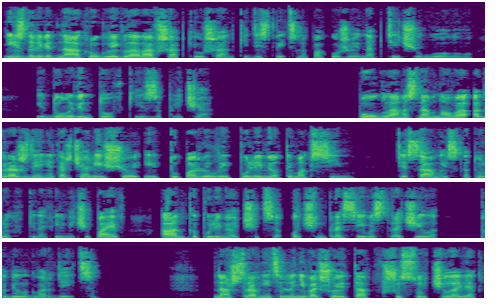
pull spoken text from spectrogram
Издали видна округлая голова в шапке-ушанке, действительно похожая на птичью голову, и дуло винтовки из-за плеча. По углам основного ограждения торчали еще и тупорылые пулеметы «Максим», те самые, из которых в кинофильме Чапаев Анка-пулеметчица очень красиво строчила по белогвардейцам. Наш сравнительно небольшой этап в 600 человек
